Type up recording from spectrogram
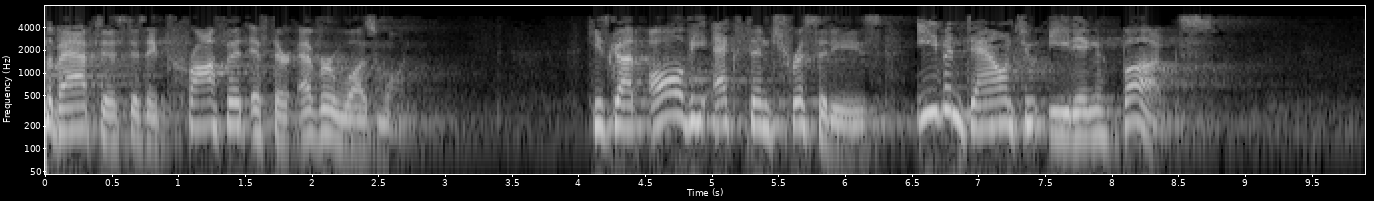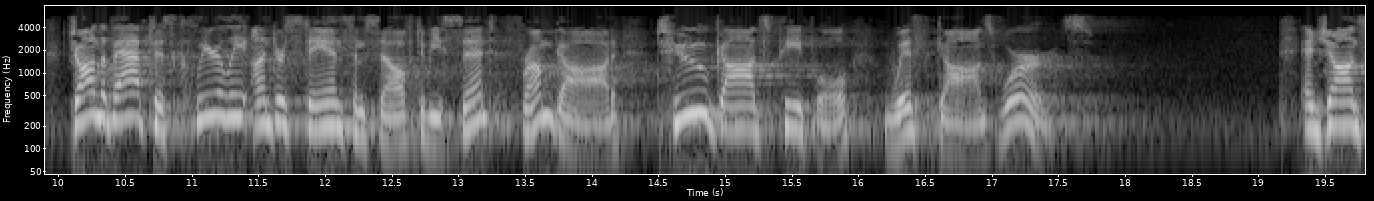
the Baptist is a prophet if there ever was one. He's got all the eccentricities, even down to eating bugs. John the Baptist clearly understands himself to be sent from God to God's people with God's words. And John's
